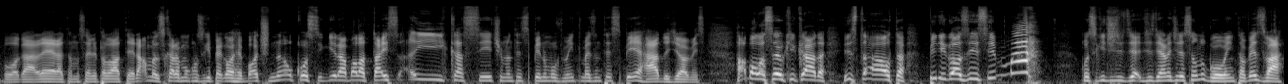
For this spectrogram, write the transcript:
Boa, galera. Estamos saindo pela lateral, mas os caras vão conseguir pegar o rebote. Não conseguiram. A bola tá... Ai, cacete. Me antecipei no movimento, mas antecipei errado, jovens. A bola saiu quicada. Está alta. Perigosíssima. Consegui desviar na direção do gol, hein? Talvez vá.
